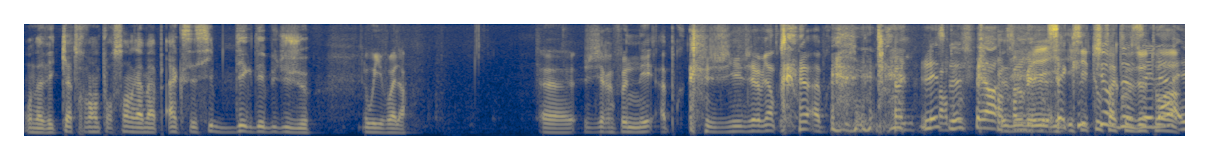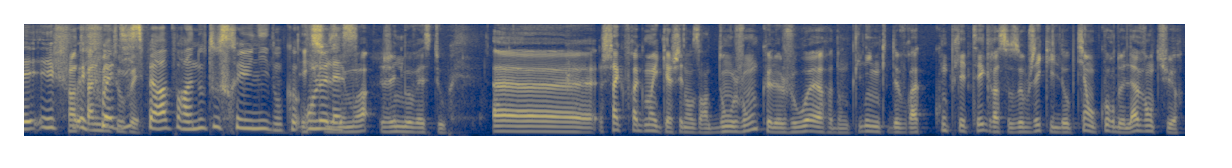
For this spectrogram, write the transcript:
on avait 80% de la map accessible dès le début du jeu. Oui, voilà. Euh, j'y revenais après. j'y j'y reviendrai après. Laisse-le faire. Désolé. Sa Il- culture à de cause de toi. de fois m'étouffer. 10 par rapport à nous tous réunis, donc on le laisse. Excusez-moi, j'ai une mauvaise toux. Euh, chaque fragment est caché dans un donjon que le joueur, donc Link, devra compléter grâce aux objets qu'il obtient au cours de l'aventure.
